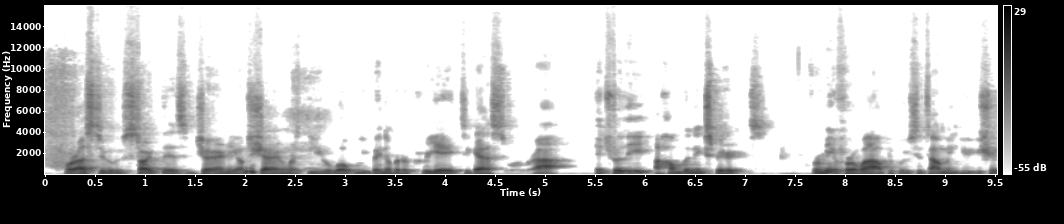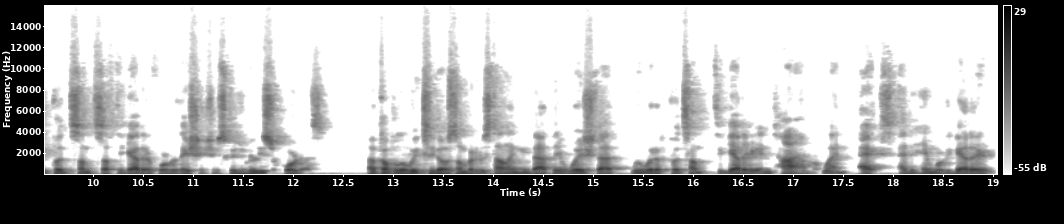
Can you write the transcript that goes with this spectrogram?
for us to start this journey of sharing with you what we've been able to create to get us to where we're at, it's really a humbling experience. For me, for a while, people used to tell me, you, you should put some stuff together for relationships because you really support us. A couple of weeks ago, somebody was telling me that they wish that we would have put something together in time when X and him were together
